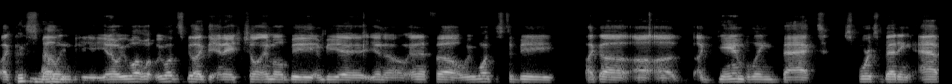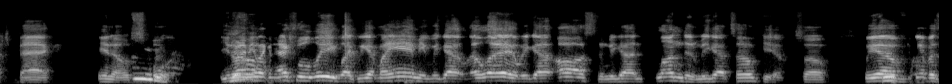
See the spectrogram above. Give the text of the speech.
like the spelling bee. You know, we want we want this to be like the NHL, MLB, NBA, you know, NFL. We want this to be like a a, a gambling backed, sports betting app back, you know, hmm. sport. You know yeah. what I mean? Like an actual league. Like we got Miami, we got LA, we got Austin, we got London, we got Tokyo. So we have we have a,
